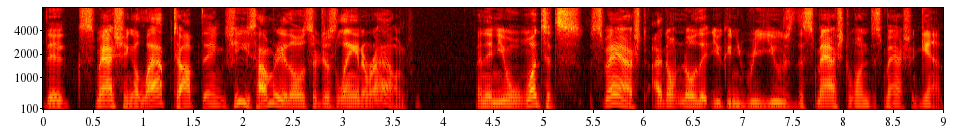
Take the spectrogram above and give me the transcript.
the smashing a laptop thing. Geez, how many of those are just laying around? And then you once it's smashed, I don't know that you can reuse the smashed one to smash again.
